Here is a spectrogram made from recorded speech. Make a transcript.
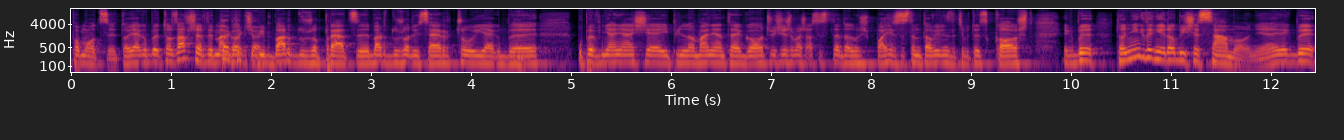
pomocy. To jakby to zawsze wymaga Tak, tak, od ciebie tak. bardzo dużo pracy, bardzo dużo researchu i jakby upewniania się i pilnowania tego. Oczywiście, że masz asystenta, to musisz płacić asystentowi, więc dla ciebie to jest koszt. Jakby to nigdy nie robi się samo, nie? Jakby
